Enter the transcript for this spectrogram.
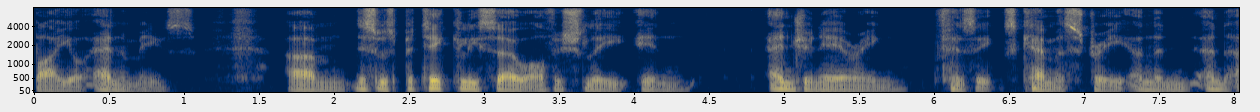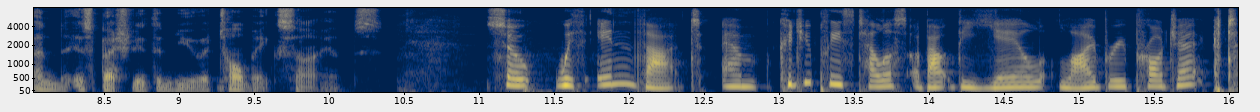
by your enemies. Um, this was particularly so, obviously, in engineering, physics, chemistry, and, the, and, and especially the new atomic science. So, within that, um, could you please tell us about the Yale Library Project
